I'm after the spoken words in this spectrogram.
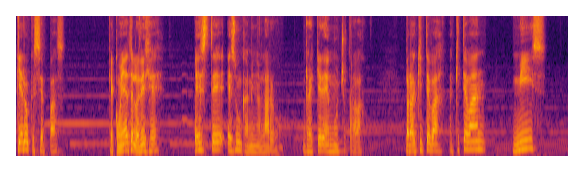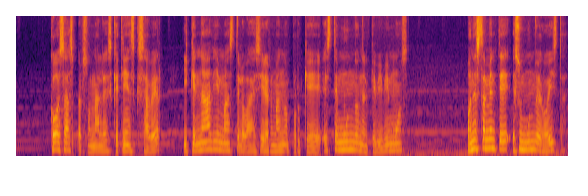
quiero que sepas que como ya te lo dije, este es un camino largo, requiere mucho trabajo. Pero aquí te va, aquí te van mis cosas personales que tienes que saber y que nadie más te lo va a decir, hermano, porque este mundo en el que vivimos, honestamente, es un mundo egoísta.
